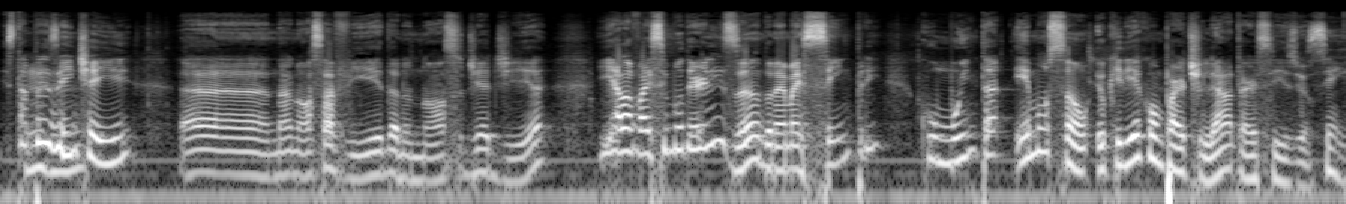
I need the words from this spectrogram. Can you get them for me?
está uhum. presente aí uh, na nossa vida, no nosso dia a dia. E ela vai se modernizando, né? Mas sempre com muita emoção. Eu queria compartilhar, Tarcísio, Sim.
